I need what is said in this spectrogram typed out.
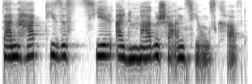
dann hat dieses Ziel eine magische Anziehungskraft.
